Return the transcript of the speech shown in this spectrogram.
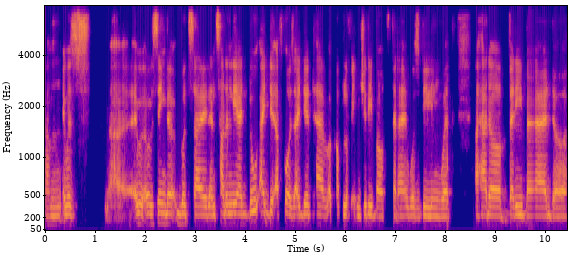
um, it was uh, I was seeing the good side, and suddenly I do. I did, of course, I did have a couple of injury bouts that I was dealing with. I had a very bad uh,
